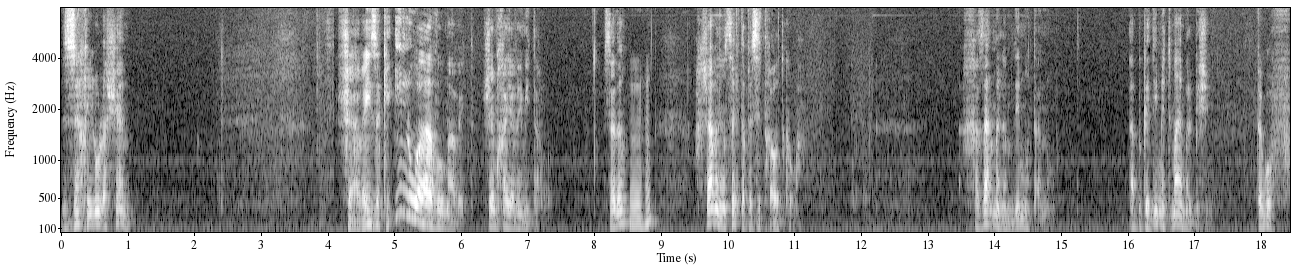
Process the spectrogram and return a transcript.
זה חילול השם. שהרי זה כאילו אהבו מוות, שהם חייבים איתה. בסדר? עכשיו אני רוצה לטפס איתך עוד קומה. חז"ל מלמדים אותנו, הבגדים, את מה הם מלבישים? את הגוף.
